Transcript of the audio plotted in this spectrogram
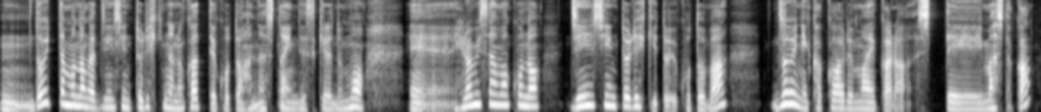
うん、どういったものが人身取引なのかっていうことを話したいんですけれども、えー、ひろみさんはこの人身取引という言葉ゾイに関わる前から知っていましたか？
